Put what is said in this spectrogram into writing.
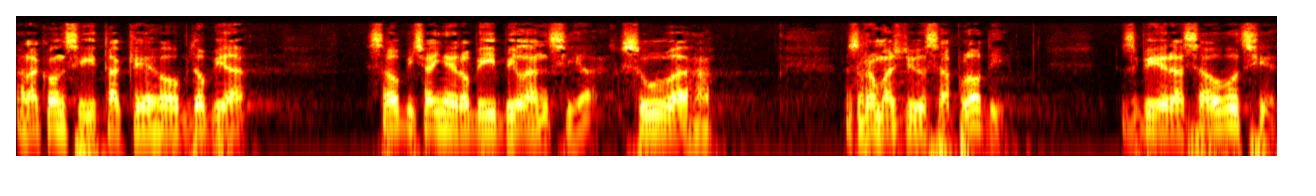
A na konci takého obdobia sa obyčajne robí bilancia, súvaha, zhromažďujú sa plody, zbiera sa ovocie,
